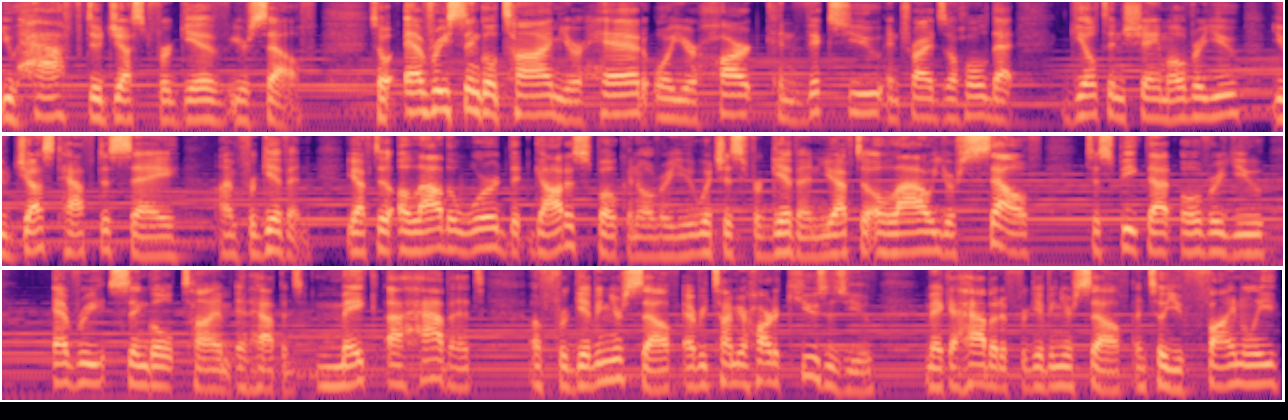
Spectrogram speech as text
you have to just forgive yourself. So every single time your head or your heart convicts you and tries to hold that guilt and shame over you, you just have to say, I'm forgiven. You have to allow the word that God has spoken over you, which is forgiven. You have to allow yourself to speak that over you every single time it happens. Make a habit of forgiving yourself every time your heart accuses you. Make a habit of forgiving yourself until you finally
